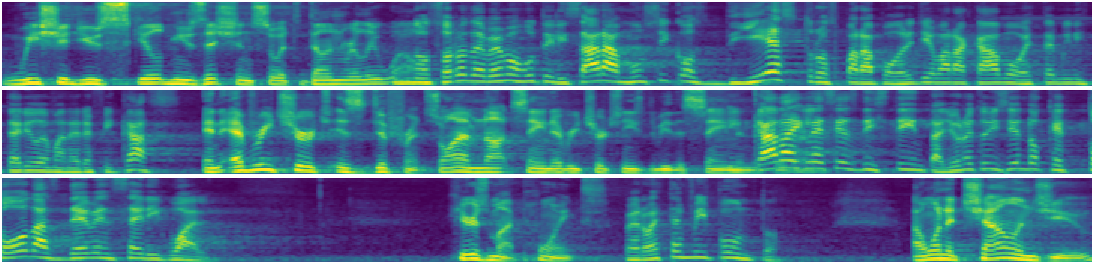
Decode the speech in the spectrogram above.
We should use skilled musicians so it's done really well. Nosotros debemos utilizar a músicos diestros para poder llevar a cabo este ministerio de manera eficaz. And every church is different, so I am not saying every church needs to be the same Y in cada regard. iglesia es distinta. Yo no estoy diciendo que todas deben ser igual, Here's my point. pero este es mi punto. I want to challenge you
